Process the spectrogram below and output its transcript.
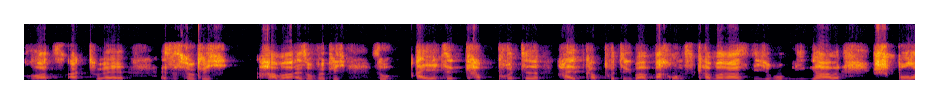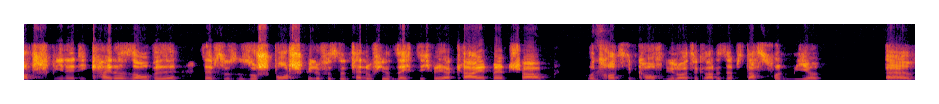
Rotz aktuell. Es ist wirklich Hammer. Also wirklich so alte, kaputte, halb kaputte Überwachungskameras, die ich rumliegen habe. Sportspiele, die keine Sau will. Selbst so, Sportspiele fürs Nintendo 64 will ja kein Mensch haben. Und trotzdem kaufen die Leute gerade selbst das von mir. Ähm,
